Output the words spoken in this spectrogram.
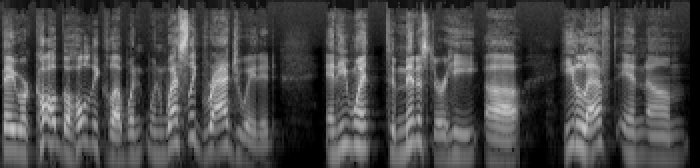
they were called the Holy Club, when when Wesley graduated and he went to minister, he uh, he left and um,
